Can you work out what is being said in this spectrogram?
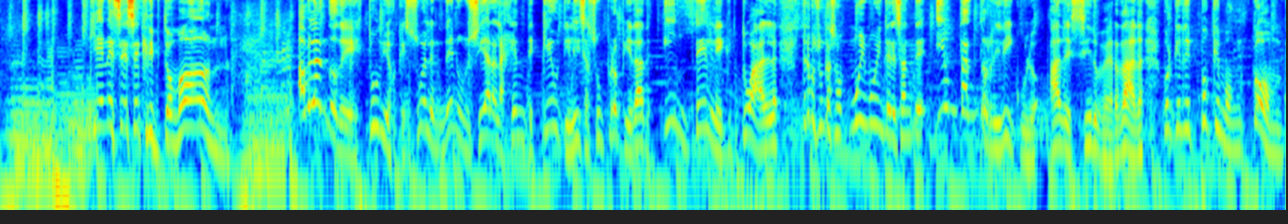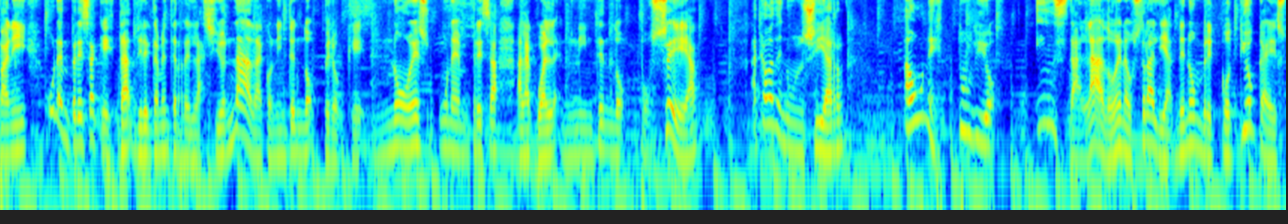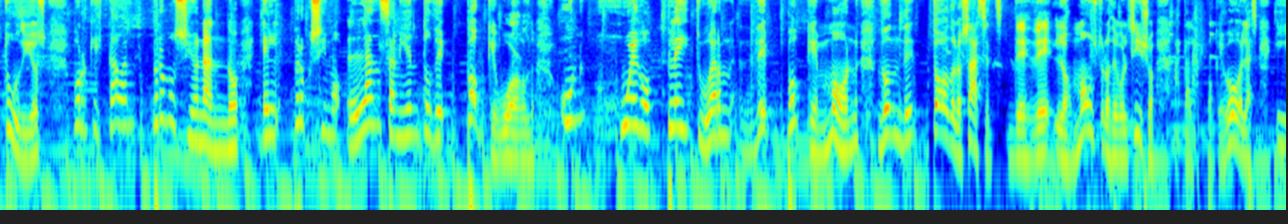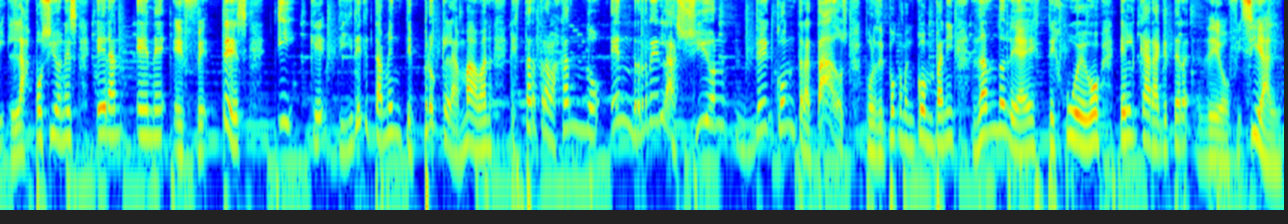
¿Quién es ese Cryptomon? Hablando de estudios que suelen denunciar a la gente que utiliza su propiedad intelectual, tenemos un caso muy muy interesante y un tanto ridículo, a decir verdad, porque de Pokémon Company, una empresa que está directamente relacionada con Nintendo, pero que no es una empresa a la cual Nintendo posea, acaba de denunciar a un estudio instalado en Australia de nombre Cotioca Studios porque estaban promocionando el próximo lanzamiento de Pokéworld, un juego play to earn de Pokémon donde todos los assets, desde los monstruos de bolsillo hasta las pokebolas y las pociones, eran NFTs y que directamente proclamaban estar trabajando en relación de contratados por The Pokémon Company, dándole a este juego el carácter de oficial.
